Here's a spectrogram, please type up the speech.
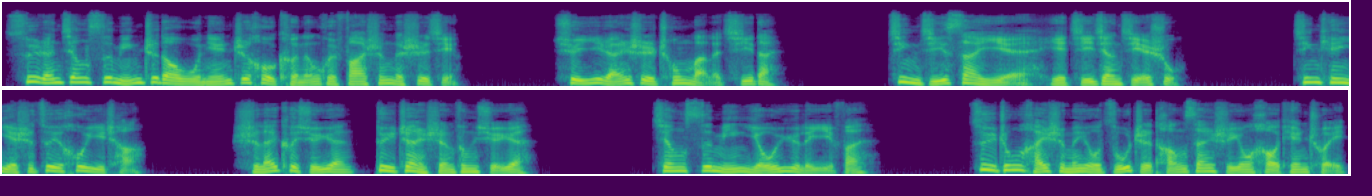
虽然江思明知道五年之后可能会发生的事情，却依然是充满了期待。晋级赛也也即将结束，今天也是最后一场。史莱克学院对战神风学院，江思明犹豫了一番，最终还是没有阻止唐三使用昊天锤。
